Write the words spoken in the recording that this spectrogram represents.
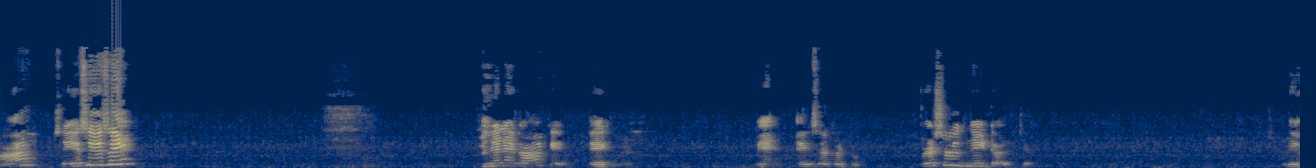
हाँ सही सही सही मैंने कहा कि एक मिनट। मैं ऐसा करता हूँ प्रेशर नहीं डालते। नहीं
